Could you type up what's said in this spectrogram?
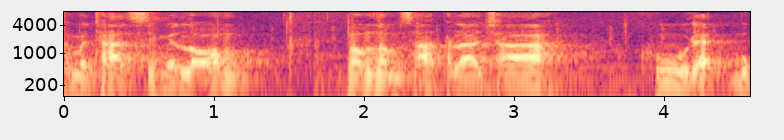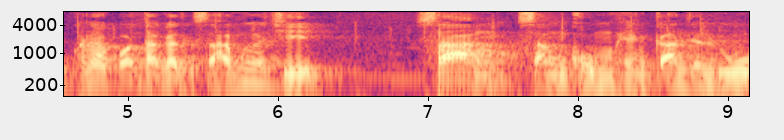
ธรรมชาติสิ่งแวดล้อม น้อมนำศาสตร์พระราชา ครูและบุคลากรทางการศึกษามืออาชีพ สร้างสังคมแห่งการเรียนรู้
